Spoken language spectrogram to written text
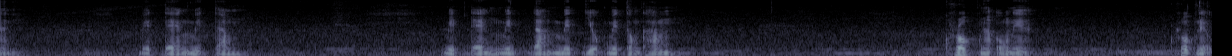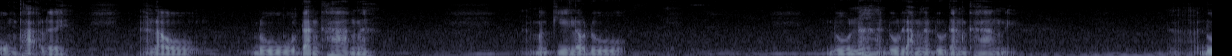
นะนี่เม็ดแดงเม็ดดำเม็ดแดงเม็ดดำเม็ดหยกเม็ดทองคำครบนะองค์เนี้ยครบในองค์พระเลย เราดูด้านข้างนะเมื่อกี้เราดู ดูหน้าดูหลังนะดูด้านข้างนี่ดู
